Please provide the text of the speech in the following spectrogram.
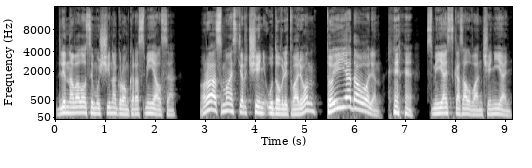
Длинноволосый мужчина громко рассмеялся. «Раз мастер Чень удовлетворен, то и я доволен», — хе-хе, смеясь сказал Ван Чиньянь.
